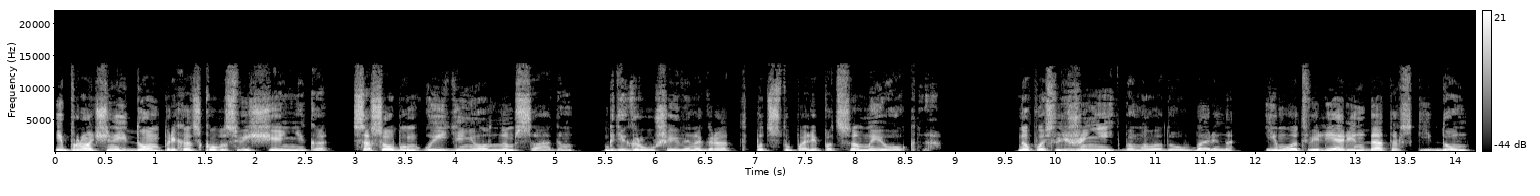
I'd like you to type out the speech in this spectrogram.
и прочный дом приходского священника с особым уединенным садом, где груши и виноград подступали под самые окна. Но после женитьбы молодого барина ему отвели арендаторский дом,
